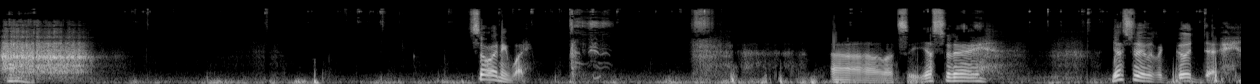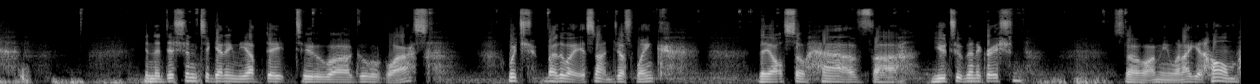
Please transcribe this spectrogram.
so, anyway. uh, let's see. Yesterday. Yesterday was a good day. In addition to getting the update to uh, Google Glass, which, by the way, it's not just Wink. They also have uh, YouTube integration. So, I mean, when I get home,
